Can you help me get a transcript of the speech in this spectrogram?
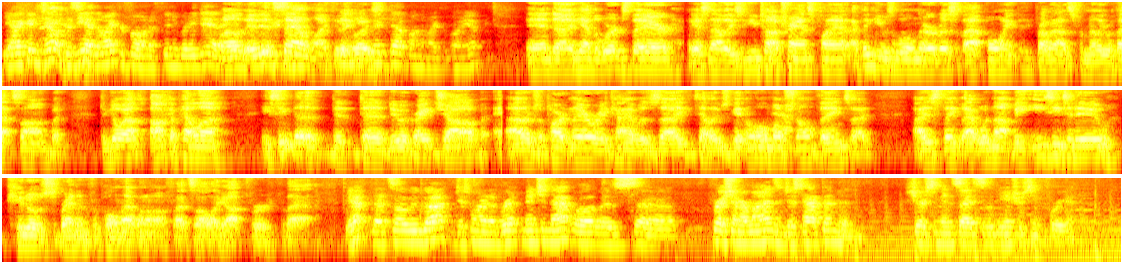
Yeah, I couldn't tell because he had the microphone. If anybody did, well, it didn't sound like it. Anyways, he picked up on the microphone. Yep. And uh, he had the words there. I guess now that he's a Utah transplant, I think he was a little nervous at that point. He probably not as familiar with that song, but to go out a cappella, he seemed to, to, to do a great job. Uh, there was a part in there where he kind of was, uh, you could tell he was getting a little emotional yeah. and things. I, I just think that would not be easy to do. Kudos to Brandon for pulling that one off. That's all I got for, for that. Yeah, that's all we've got. Just wanted to mention that while it was uh, fresh on our minds and just happened and share some insights that would be interesting for you.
